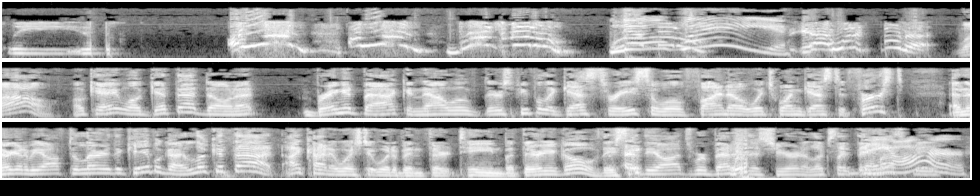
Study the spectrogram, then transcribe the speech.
please. I won! I won! Bronze medal! No way! Yeah, I want a donut. Wow. Okay, well, get that donut, bring it back, and now we'll, there's people that guessed three, so we'll find out which one guessed it first, and they're going to be off to Larry the Cable Guy. Look at that. I kind of wished it would have been 13, but there you go. They said the odds were better this year, and it looks like they, They must are.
